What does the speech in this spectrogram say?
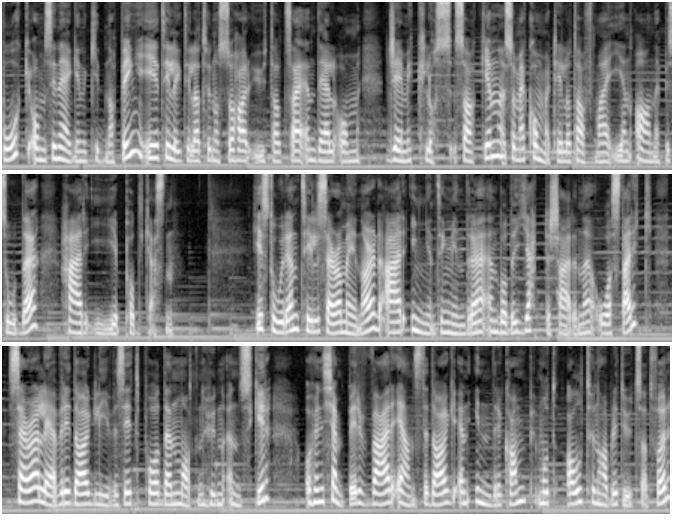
bok om sin egen kidnapping, i tillegg til at hun også har uttalt seg en del om Jamie Kloss-saken, som jeg kommer til å ta for meg i en annen episode her i podkasten. Historien til Sarah Maynard er ingenting mindre enn både hjerteskjærende og sterk. Sarah lever i dag livet sitt på den måten hun ønsker, og hun kjemper hver eneste dag en indre kamp mot alt hun har blitt utsatt for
